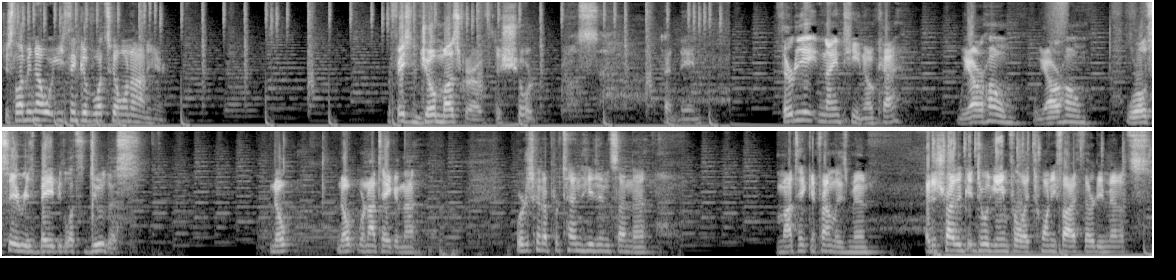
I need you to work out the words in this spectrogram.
just let me know what you think of what's going on here. We're facing Joe Musgrove, the short. That name. 38 and 19, okay. We are home. We are home. World Series, baby. Let's do this. Nope. Nope, we're not taking that. We're just going to pretend he didn't send that. I'm not taking friendlies, man. I just tried to get into a game for like 25, 30 minutes.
